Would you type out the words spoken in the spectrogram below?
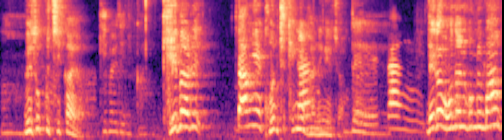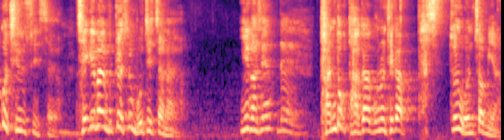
어. 왜 속구칠까요? 개발되니까. 개발을 땅에 건축 행위 땅? 가능해져. 네. 네. 땅 내가 원하는 거면 마음껏 지을 수 있어요. 재개발 묶여 있으면 못 짓잖아요. 이해가세요? 네. 단독 다가구는 제가 다시 또 원점이야.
